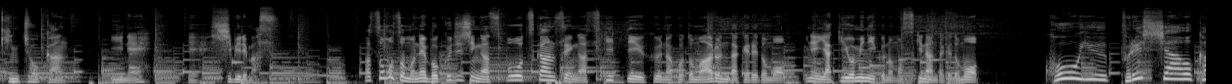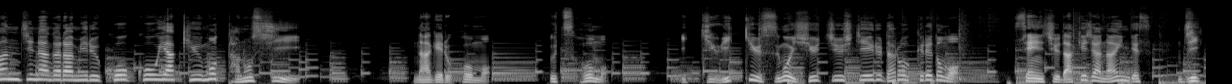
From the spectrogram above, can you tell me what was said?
緊張感。いいね。えー、しびれます、ま、そもそもね僕自身がスポーツ観戦が好きっていう風なこともあるんだけれどもね野球を見に行くのも好きなんだけどもこういうプレッシャーを感じながら見る高校野球も楽しい。投げる方も打つ方も一球一球すごい集中しているだろうけれども選手だけじゃないんです。実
